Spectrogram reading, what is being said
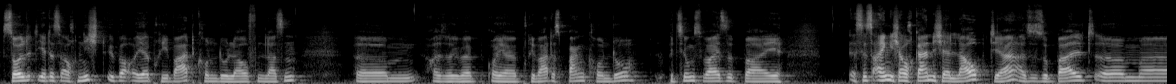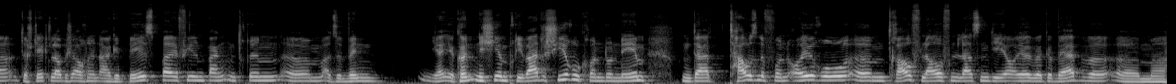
solltet ihr das auch nicht über euer Privatkonto laufen lassen. Ähm, also über euer privates Bankkonto, beziehungsweise bei es ist eigentlich auch gar nicht erlaubt, ja. Also sobald, ähm, äh, da steht, glaube ich, auch in den AGBs bei vielen Banken drin, ähm, also wenn ja, ihr könnt nicht hier ein privates Girokonto nehmen und da Tausende von Euro ähm, drauflaufen lassen, die ihr euer Gewerbe ähm,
